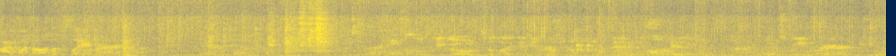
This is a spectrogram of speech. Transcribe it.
I want all the flavor. So if you go to like any restaurant in Japan, they look at between rare and medium.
